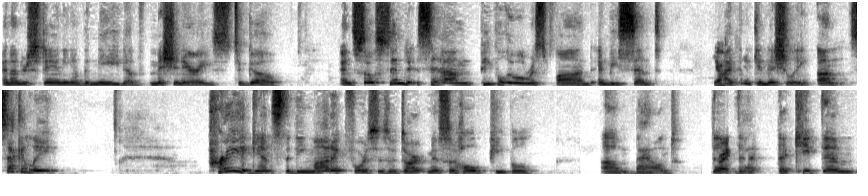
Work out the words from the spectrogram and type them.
an understanding of the need of missionaries to go. And so send um, people who will respond and be sent yeah. I think initially. Um, secondly, pray against the demonic forces of darkness that hold people um, bound, that, right. that that keep them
